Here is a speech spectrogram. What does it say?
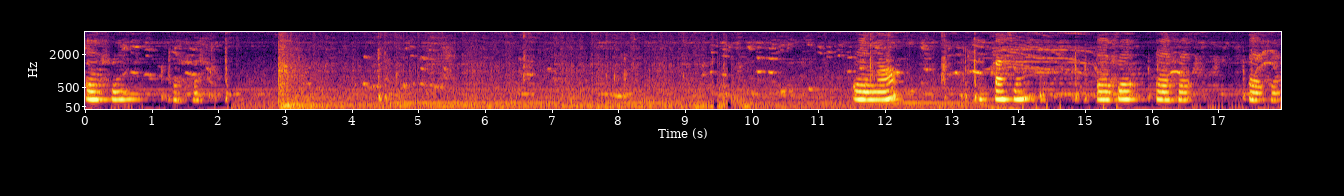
F, F. Eh, no, espacio, F, F, F,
